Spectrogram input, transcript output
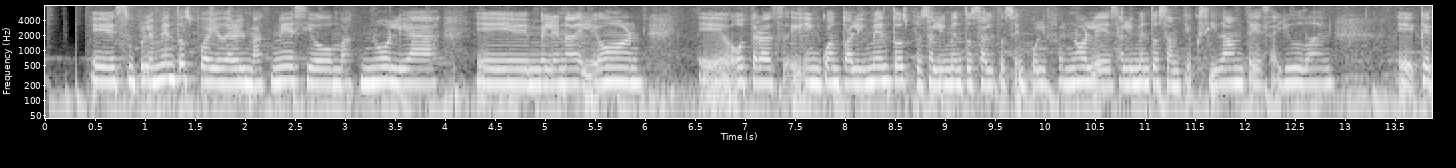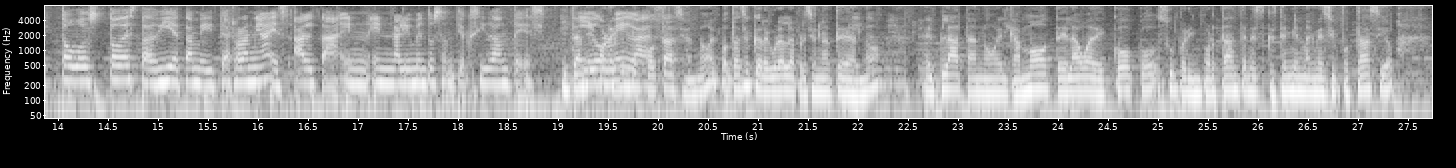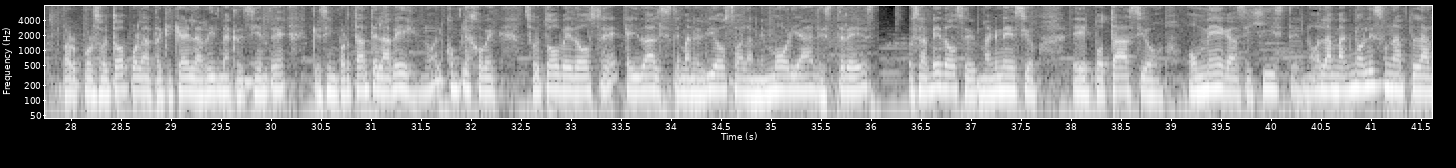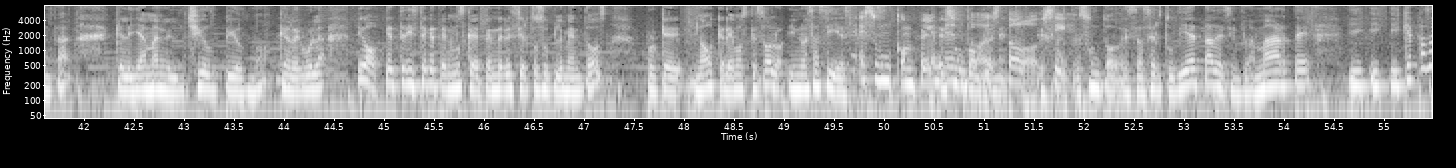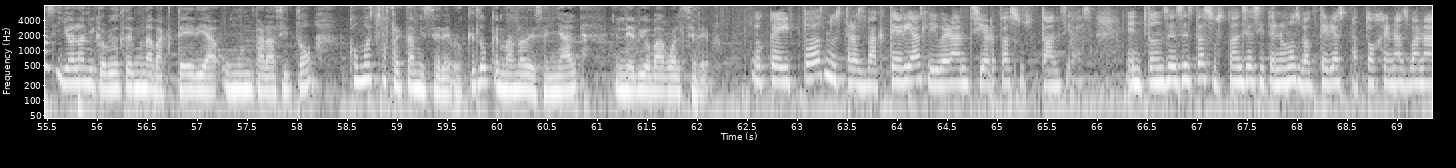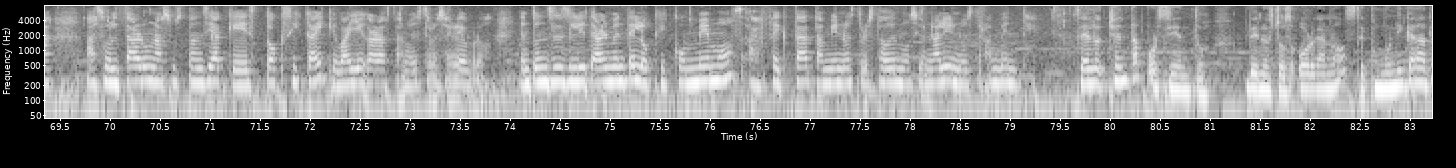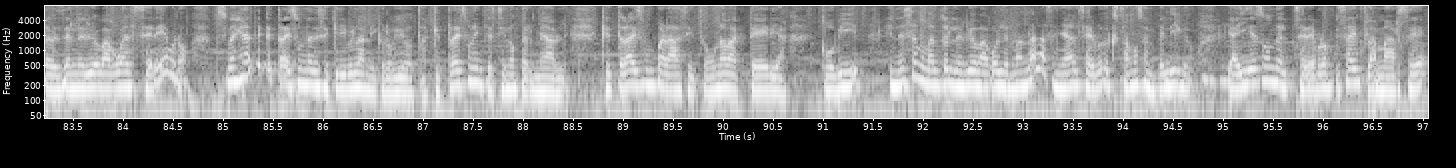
Eh, suplementos puede ayudar el magnesio, magnolia, eh, melena de león. Eh, otras en cuanto a alimentos, pues alimentos altos en polifenoles, alimentos antioxidantes ayudan. que todos, toda esta dieta mediterránea es alta en, alimentos antioxidantes. Y también, por ejemplo, potasio, ¿no? El potasio que regula la presión arterial, ¿no? El plátano, el camote, el agua de coco, súper importante, es que estén bien magnesio y potasio por, sobre todo por la taquicardia y la arritmia creciente, que es importante, la B, ¿no? El complejo B, sobre todo B12, que ayuda al sistema nervioso, a la memoria, al estrés o sea, B12, magnesio, eh, potasio, omega, dijiste, ¿no? La magnolia es una planta que le llaman el chill pill, ¿no? Que regula. Digo, qué triste que tenemos que depender de ciertos suplementos porque no queremos que solo. Y no es así. Es, es un complemento, es, un complemento, es todo, sí. Es un todo. Es hacer tu dieta, desinflamarte. Y, y, qué pasa si yo en la microbiota tengo una bacteria, un parásito? ¿Cómo esto afecta a mi cerebro? ¿Qué es lo que manda de señal el nervio vago al cerebro? Ok, todas nuestras bacterias liberan ciertas sustancias. Entonces, estas sustancias, si tenemos bacterias patógenas, van a, soltar una sustancia que es tóxica y que va a llegar hasta nuestro cerebro. Entonces, literalmente lo que comemos afecta también nuestro estado emocional y nuestra mente. O sea, el 80% de nuestros órganos se comunican a través del nervio vago al cerebro. Entonces, imagínate que traes un desequilibrio en la microbiota, que traes un intestino permeable, que traes un parásito, una bacteria, COVID. En ese momento el nervio vago le manda la señal al cerebro de que estamos en peligro. Y ahí es donde el cerebro empieza a inflamarse,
